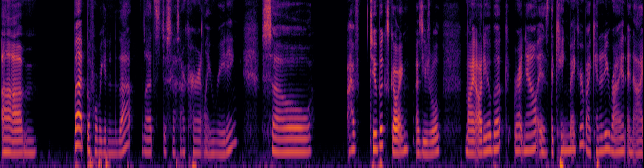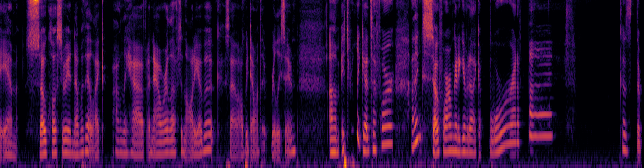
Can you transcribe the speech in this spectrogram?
Um, but before we get into that, let's discuss our currently reading. So I have two books going as usual. My audiobook right now is The Kingmaker by Kennedy Ryan, and I am so close to being done with it. Like, I only have an hour left in the audiobook, so I'll be done with it really soon. Um, it's really good so far. I think so far I'm gonna give it like a four out of five, because there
